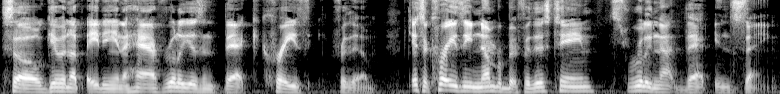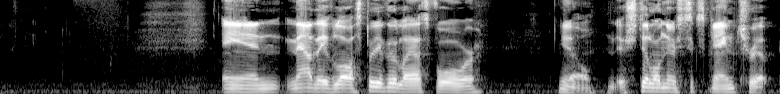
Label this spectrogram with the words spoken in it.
So giving up 80 and a half really isn't that crazy for them. It's a crazy number, but for this team, it's really not that insane. And now they've lost three of their last four you know, they're still on their six game trip.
